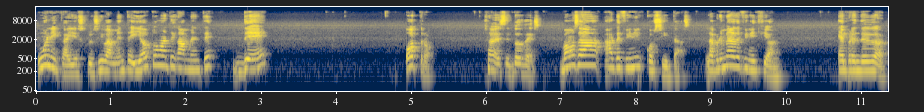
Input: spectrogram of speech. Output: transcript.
única y exclusivamente y automáticamente de otro. ¿Sabes? Entonces, vamos a, definir cositas. La primera definición, Emprendedor.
